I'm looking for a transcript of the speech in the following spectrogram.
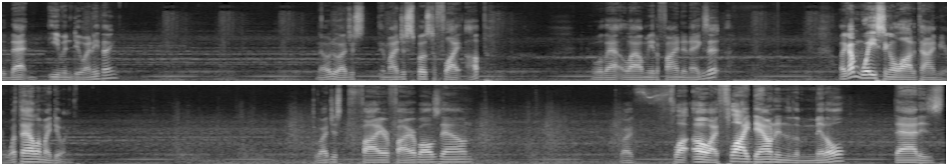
Did that even do anything? No, do I just am I just supposed to fly up? Will that allow me to find an exit? Like I'm wasting a lot of time here. What the hell am I doing? Do I just fire fireballs down? Do I fly? Oh, I fly down into the middle? That is,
